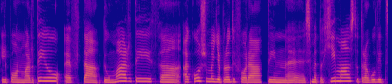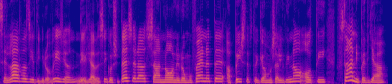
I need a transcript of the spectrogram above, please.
λοιπόν Μαρτίου, 7 του Μάρτη θα ακούσουμε για πρώτη φορά την ε, συμμετοχή μας στο τραγούδι της Ελλάδας για την Eurovision 2024. Σαν όνειρο μου φαίνεται, απίστευτο και όμως αληθινό, ότι φτάνει παιδιά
